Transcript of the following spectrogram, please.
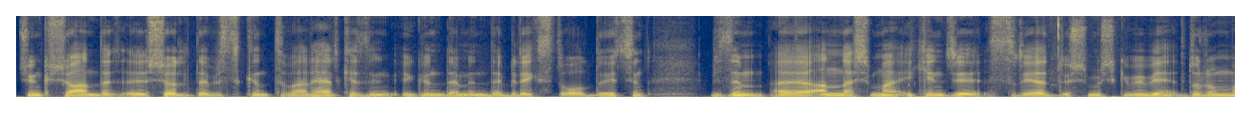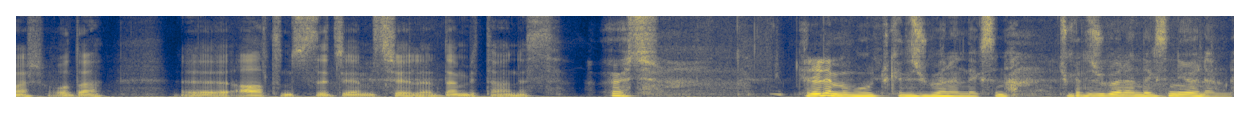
çünkü şu anda e, şöyle de bir sıkıntı var herkesin gündeminde Brexit olduğu için bizim anlaşma ikinci sıraya düşmüş gibi bir durum var o da altını çizeceğimiz şeylerden bir tanesi. Evet. Gelelim mi bu tüketici güven endeksine? Tüketici güven endeksi niye önemli?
